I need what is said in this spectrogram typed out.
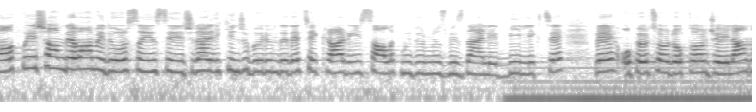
Sağlıklı Yaşam devam ediyor sayın seyirciler. İkinci bölümde de tekrar İl Sağlık Müdürümüz bizlerle birlikte ve operatör doktor Ceylan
